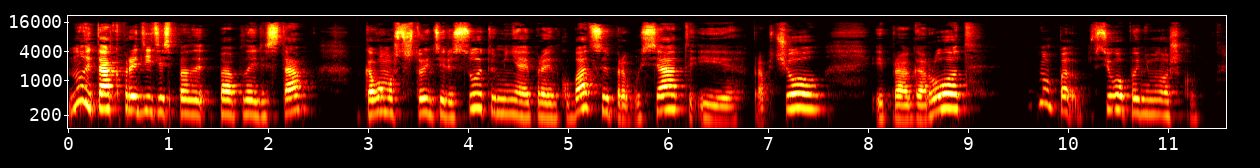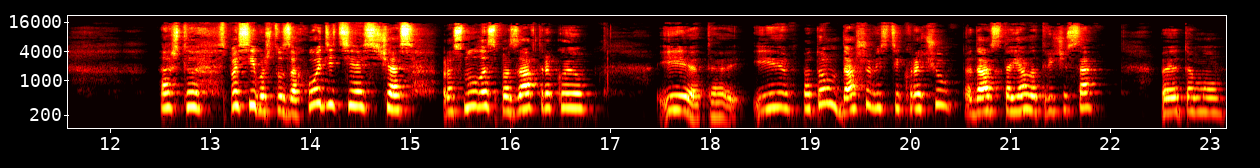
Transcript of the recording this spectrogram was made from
Ну и так пройдитесь по, по плейлистам. Кого, может, что интересует у меня и про инкубацию, и про гусят, и про пчел, и про огород. Ну, по, всего понемножку. Так что спасибо, что заходите. Сейчас проснулась, позавтракаю. И это. И потом Дашу вести к врачу. Тогда стояла три часа. Поэтому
